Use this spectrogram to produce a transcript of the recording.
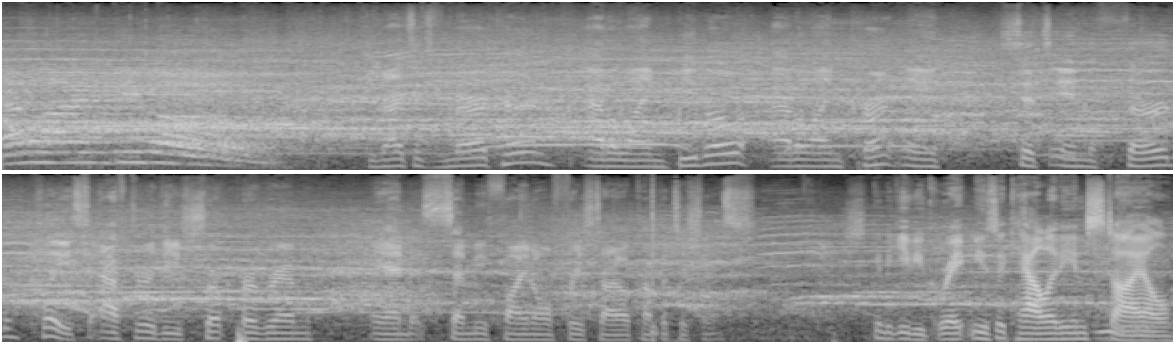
Adaline Bebo. United States of America, Adaline Bebo. Adaline currently sits in third place after the short program and semifinal freestyle competitions. She's going to give you great musicality and style.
